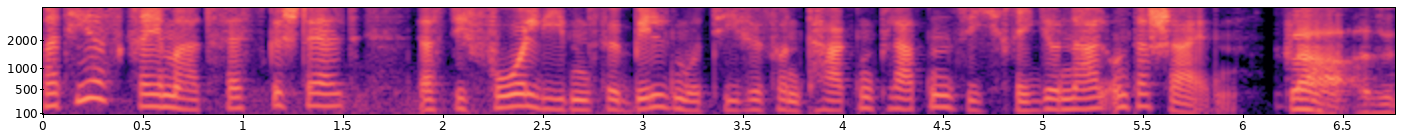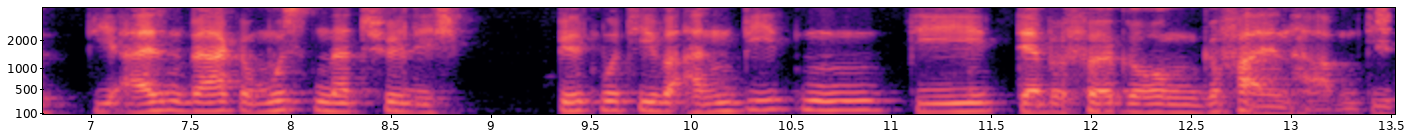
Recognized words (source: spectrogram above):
Matthias Krämer hat festgestellt, dass die Vorlieben für Bildmotive von Takenplatten sich regional unterscheiden. Klar, also die Eisenwerke mussten natürlich Bildmotive anbieten, die der Bevölkerung gefallen haben, die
